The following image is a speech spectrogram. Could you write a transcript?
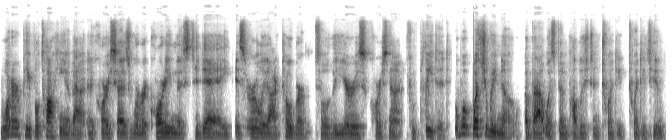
what are people talking about? And of course, as we're recording this today, it's early October, so the year is, of course, not completed. But what, what should we know about what's been published in 2022?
